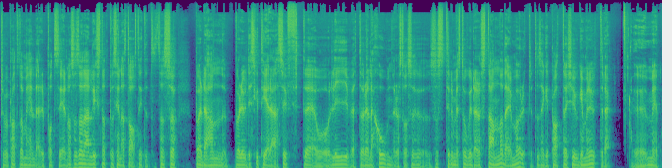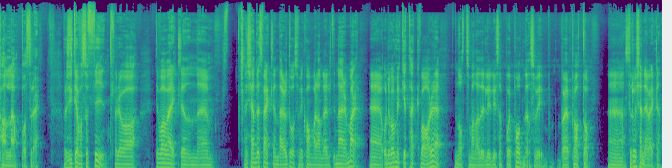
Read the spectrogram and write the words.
tror jag pratat om i hela poddserien. Och så, så hade han lyssnat på senaste avsnittet. Och så, så började han började diskutera syfte och livet och relationer och så. Så, så till och med stod vi där och stannade där i mörkret och säkert pratade i 20 minuter där. Eh, med pannlampa och sådär. Och det tyckte jag var så fint, för det var, det var verkligen... Eh, det kändes verkligen där och då som vi kom varandra lite närmare. Eh, och det var mycket tack vare något som han hade lyssnat på i podden som vi började prata om. Så då kände jag verkligen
